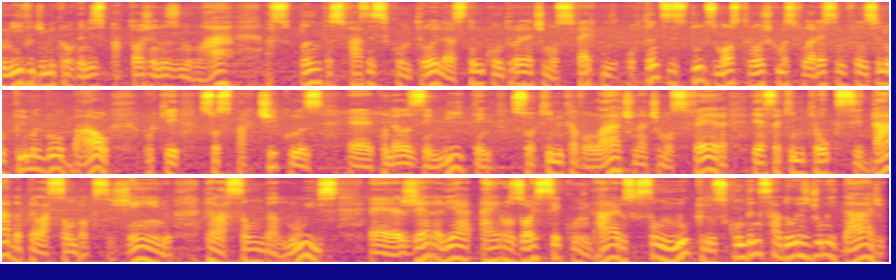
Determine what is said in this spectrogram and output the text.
o nível de micro-organismos patógenos no ar, as plantas fazem esse controle, elas têm um controle atmosférico. Importantes estudos mostram hoje como as florestas influenciam no clima global, porque suas partículas, é, quando elas emitem sua química volátil na atmosfera, e essa química é oxidada pela ação do oxigênio, pela ação da luz, é, gera ali aerosóis secundários, que são núcleos condensadores de umidade.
